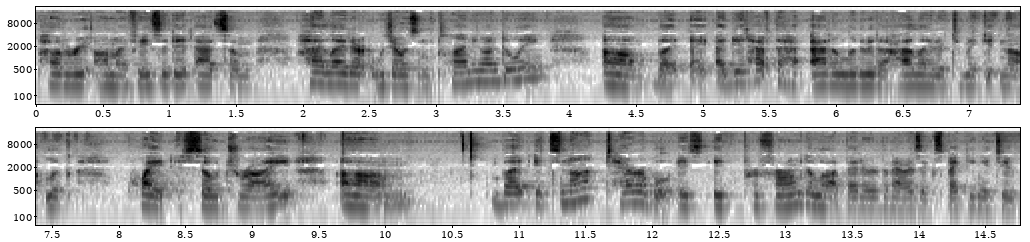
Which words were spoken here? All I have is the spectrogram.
powdery on my face. I did add some highlighter, which I wasn't planning on doing. Um, but I, I, did have to add a little bit of highlighter to make it not look quite so dry. Um, but it's not terrible. It's, it performed a lot better than I was expecting it to.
